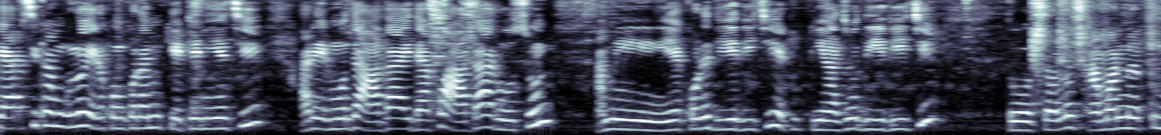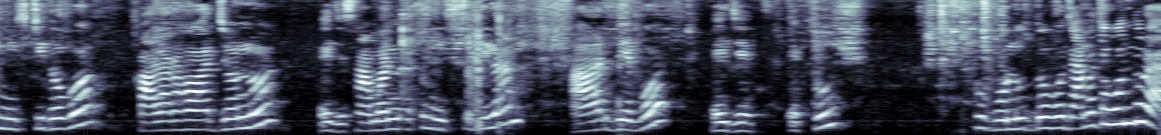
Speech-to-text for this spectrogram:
ক্যাপসিকামগুলো এরকম করে আমি কেটে নিয়েছি। আর এর মধ্যে আদা, এই দেখো আদা, রসুন আমি ইয়ে করে দিয়ে দিয়েছি, একটু পেঁয়াজও দিয়ে দিয়েছি। তো চলো সামান্য একটু মিষ্টি দেবো কালার হওয়ার জন্য। এই যে সামান্য একটু মিষ্টি দিলাম। আর দেব এই যে একটু একটু হলুদ দেবো। জানো তো বন্ধুরা,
